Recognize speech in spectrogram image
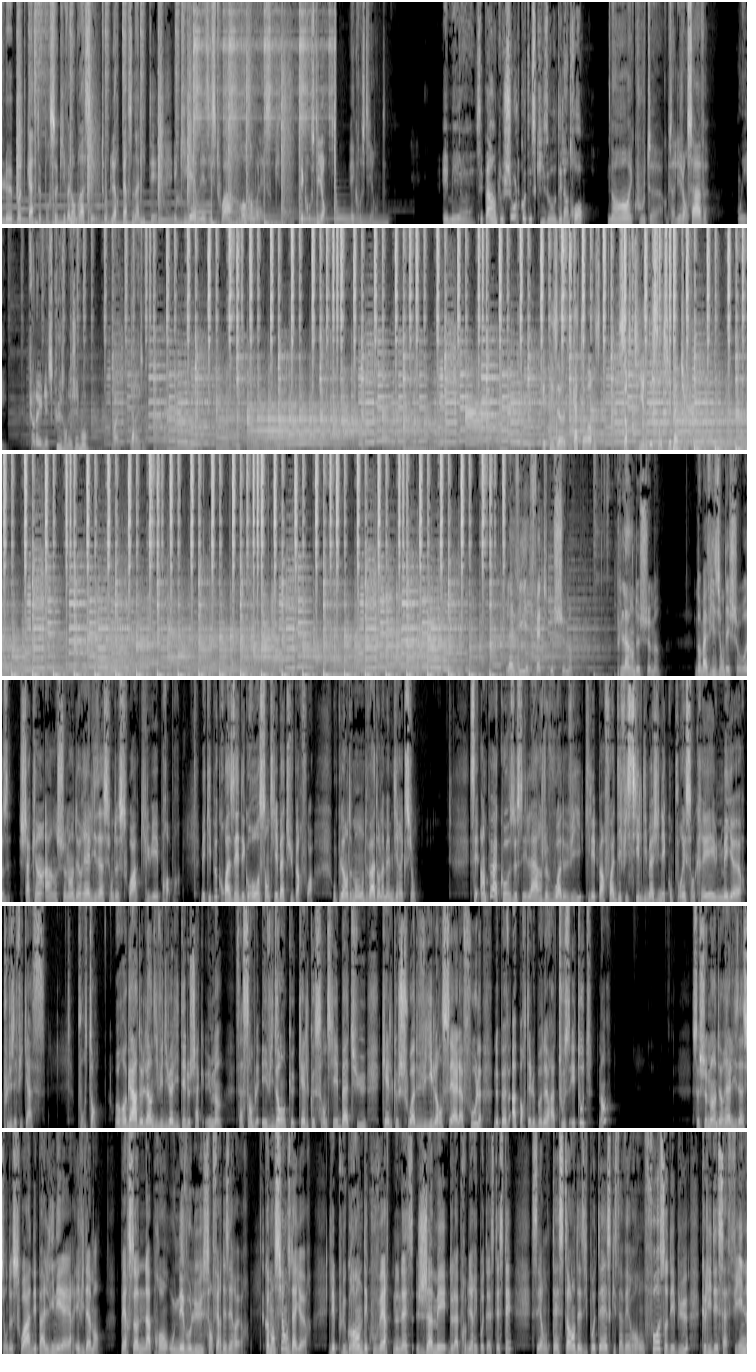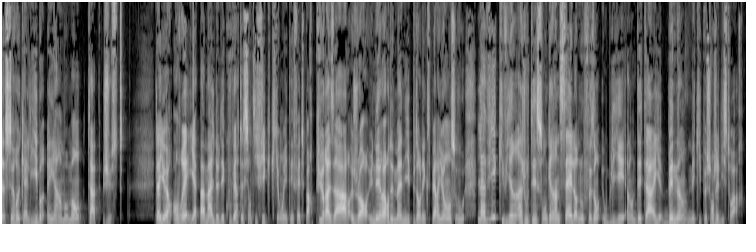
le podcast pour ceux qui veulent embrasser toute leur personnalité et qui aiment les histoires rocambolesques Et croustillant. et croustillantes. Eh mais euh, c'est pas un peu chaud le côté schizo dès l'intro? Non, écoute, euh, comme ça les gens savent. Oui. Puis on a une excuse, on est gémeaux. Ouais, t'as raison. Épisode 14 Sortir des sentiers battus. La vie est faite de chemins. Plein de chemins. Dans ma vision des choses, chacun a un chemin de réalisation de soi qui lui est propre, mais qui peut croiser des gros sentiers battus parfois, où plein de monde va dans la même direction. C'est un peu à cause de ces larges voies de vie qu'il est parfois difficile d'imaginer qu'on pourrait s'en créer une meilleure, plus efficace. Pourtant, au regard de l'individualité de chaque humain, ça semble évident que quelques sentiers battus, quelques choix de vie lancés à la foule ne peuvent apporter le bonheur à tous et toutes, non? Ce chemin de réalisation de soi n'est pas linéaire, évidemment. Personne n'apprend ou n'évolue sans faire des erreurs. Comme en science d'ailleurs. Les plus grandes découvertes ne naissent jamais de la première hypothèse testée. C'est en testant des hypothèses qui s'avéreront fausses au début que l'idée s'affine, se recalibre et à un moment tape juste. D'ailleurs, en vrai, il y a pas mal de découvertes scientifiques qui ont été faites par pur hasard, genre une erreur de manip dans l'expérience ou la vie qui vient ajouter son grain de sel en nous faisant oublier un détail bénin mais qui peut changer l'histoire.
